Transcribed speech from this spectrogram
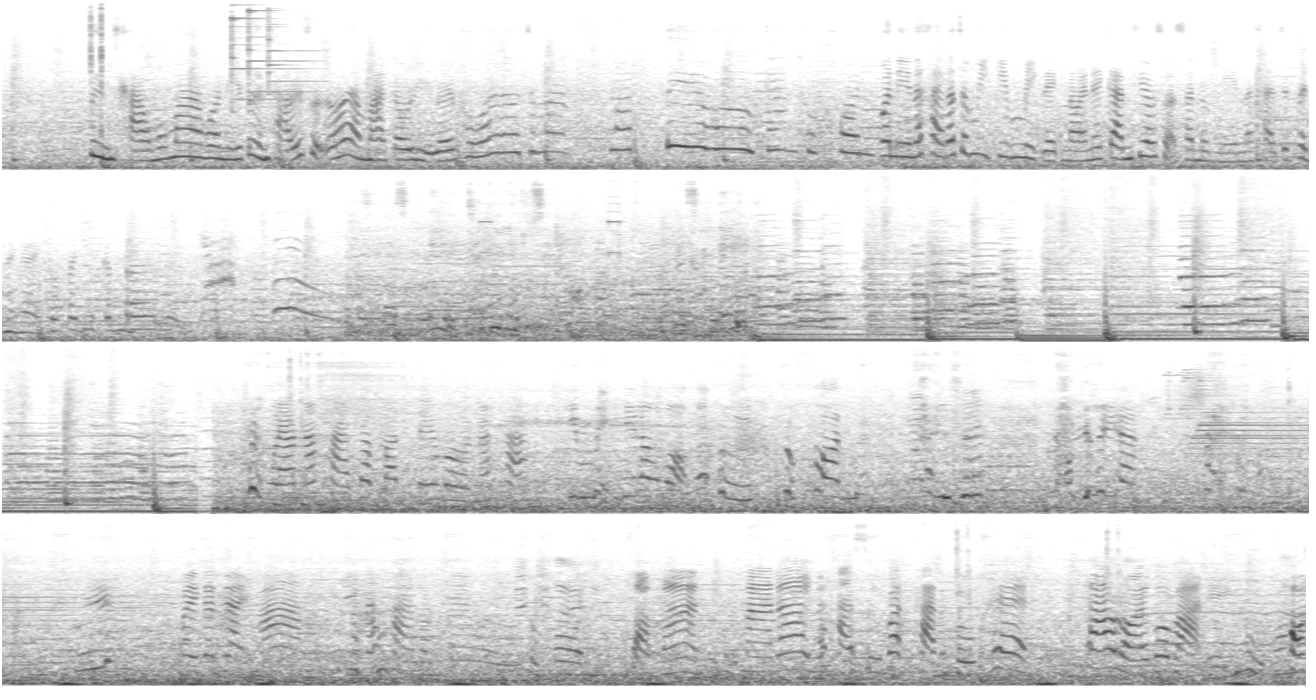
ตื่นเช้ามากๆ วันนี้ตื่นเช้าที่สุดตั้งแต่มาเกาหลีเลย เพราะว่าเราจะมาลอตตี้เวิลด์กันทุกคน วันนี้นะคะก็จะมีกิมมิกเล็กน้อยในการเที่ยวสวนสนุกนี้นะคะ จะเป็นยังไงก็ไปดูกันเลยถึงแล้วนะคะกับลอตเต้เวิลด์นะคะ กิมมิคที่เราบอกก็คือทุกคนใส่ชุดนักเรียน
